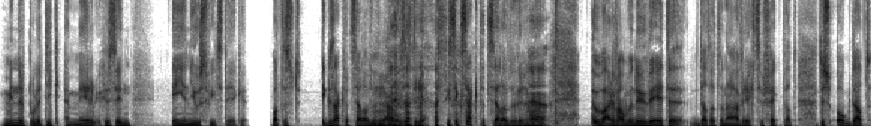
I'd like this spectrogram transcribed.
minder politiek en meer gezin in je newsfeed steken. Wat is exact hetzelfde verhaal is het Het is exact hetzelfde verhaal. Waarvan we nu weten dat het een averechts effect had. Dus ook dat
